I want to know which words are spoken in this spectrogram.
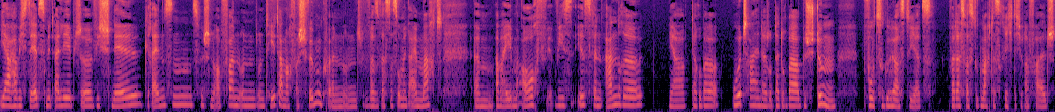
ja, habe ich selbst miterlebt, äh, wie schnell Grenzen zwischen Opfern und, und Tätern noch verschwimmen können und was, was das so mit einem macht. Ähm, aber eben auch, wie es ist, wenn andere ja darüber urteilen, darüber bestimmen, wozu gehörst du jetzt? War das, was du gemacht hast, richtig oder falsch?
